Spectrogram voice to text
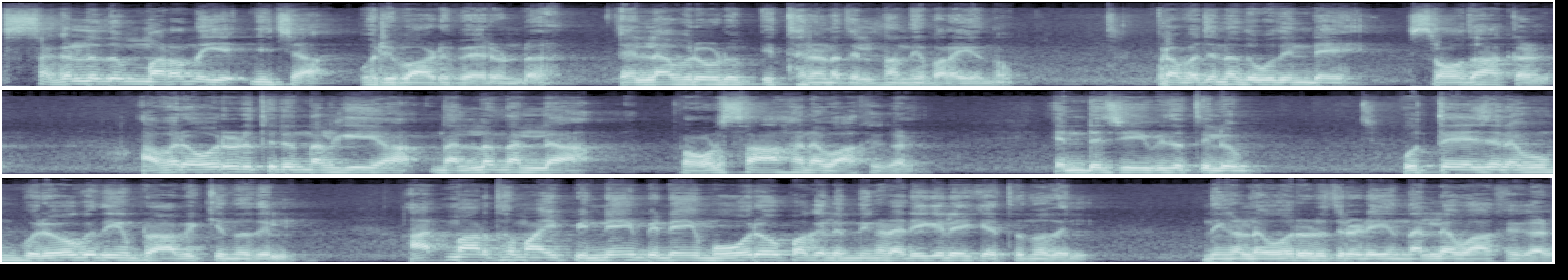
സകലതും മറന്ന് യജ്ഞിച്ച ഒരുപാട് പേരുണ്ട്. എല്ലാവരോടും ഇത്തരണത്തിൽ നന്ദി പറയുന്നു. പ്രവചനദൂതിന്റെ ശ്രോതാക്കൾ അവരോരോരുത്തരും നൽകിയ നല്ല നല്ല പ്രോത്സാഹന വാക്കുകൾ എന്റെ ജീവിതത്തിലും ഉത്തേജനവും പുരോഗതിയും പ്രാപിക്കുന്നതിൽ ആത്മാർത്ഥമായി പിന്നെയും പിന്നെയും ഓരോ പകലും നിങ്ങളുടെ അരികിലേക്ക് എത്തുന്നതിൽ നിങ്ങളുടെ ഓരോരുത്തരുടെയും നല്ല വാക്കുകൾ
